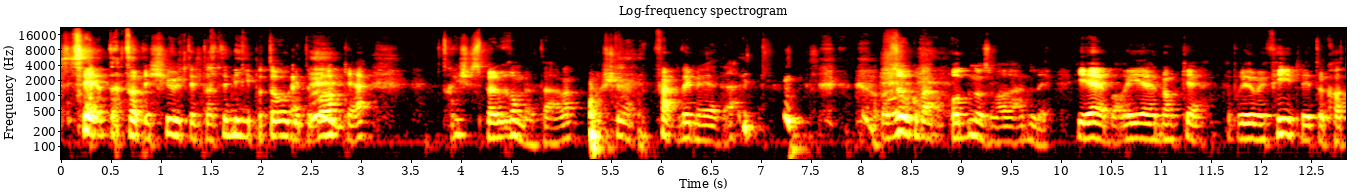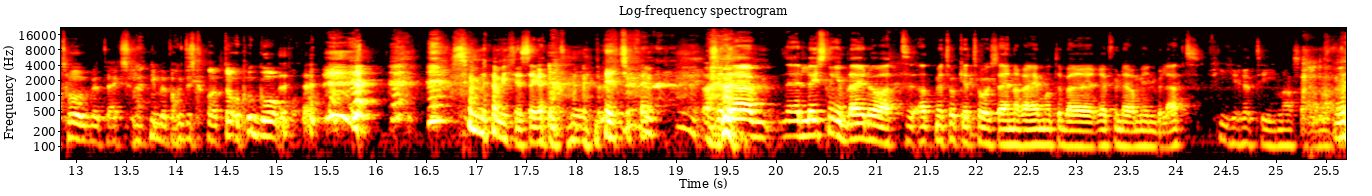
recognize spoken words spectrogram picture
Seter 37 til 39 på toget tilbake. Jeg trenger ikke spørre om dette. eller? Bare kjør ferdig med det. Og så kommer Odne og svarer endelig. Gi bare gi noe. Jeg bryr meg fint litt om hva toget mitt er, så lenge vi faktisk har et tog å gå på. Som det viser seg at det ikke feil. Så det, løsningen ble da at, at vi tok et tog senere. Jeg måtte bare refundere min billett. Fire timer senere.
